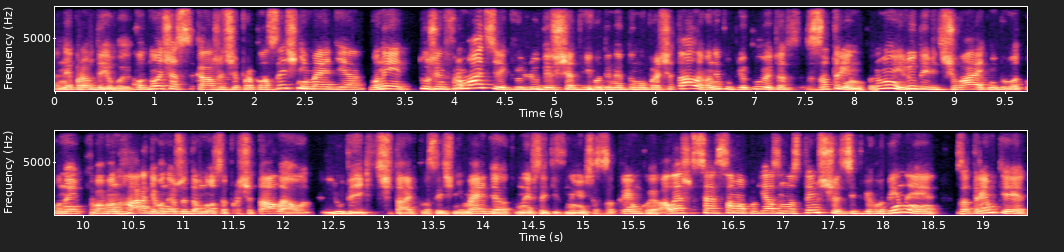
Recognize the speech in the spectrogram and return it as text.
неправдивою. Водночас, кажучи про класичні медіа, вони ту ж інформацію, яку люди ще дві години тому прочитали, вони публікують от з затримкою. Ну і люди відчувають, ніби от вони в авангарді, вони вже давно це прочитали. А от люди, які читають класичні медіа, от вони все дізнаються з затримкою. Але ж це саме пов'язано з тим, що ці дві години затримки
